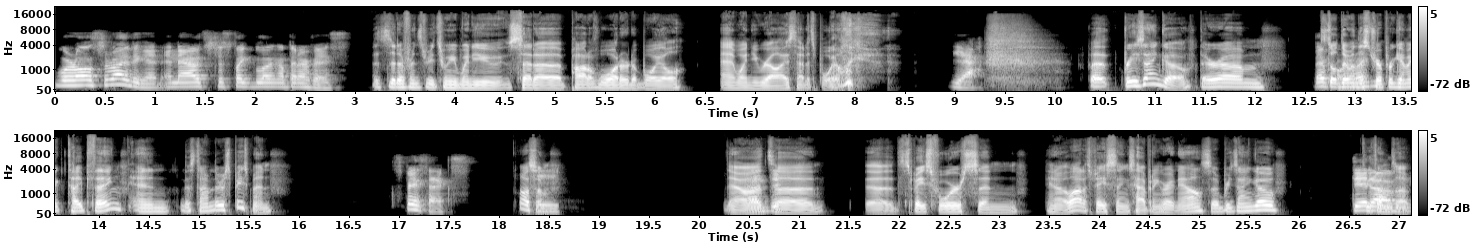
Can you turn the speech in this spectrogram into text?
we're all surviving it. And now it's just like blowing up in our face. It's the difference between when you set a pot of water to boil and when you realize that it's boiling. Yeah. but Breezango, they're um They're still doing the stripper gimmick type thing, and this time they're spacemen. SpaceX. Awesome. The- No, it's uh, uh Space Force and you know a lot of space things happening right now. So Breezango, Did thumbs um up.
